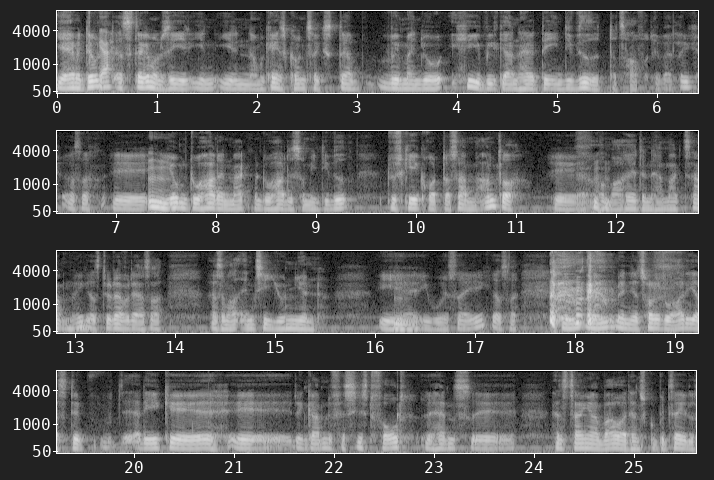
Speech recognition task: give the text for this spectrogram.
Ja, men det, ja. altså, der kan man sige, i, i en amerikansk kontekst, der vil man jo helt vildt gerne have det individet, der træffer det valg. Ikke? Altså, øh, mm. Jo, men du har den magt, men du har det som individ. Du skal ikke råde dig sammen med andre øh, om at have den her magt sammen. Ikke? Altså, det er derfor, det er så, er så meget anti-union i, mm. i USA. Ikke? Altså, men, men, men jeg tror, det du har ret i. Altså, det, er det ikke øh, øh, den gamle fascist Ford, hans... Øh, hans tanke var jo, at han skulle betale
